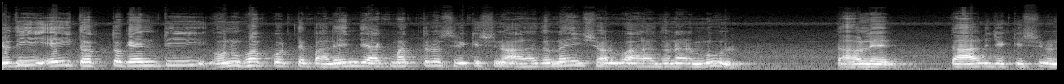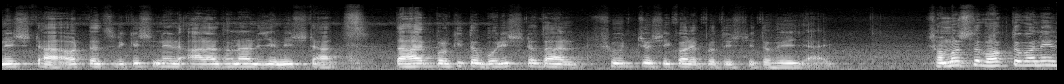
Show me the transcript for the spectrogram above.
যদি এই তত্ত্বজ্ঞানটি অনুভব করতে পারেন যে একমাত্র শ্রীকৃষ্ণ আরাধনাই সর্ব আরাধনার মূল, তাহলে তার যে কৃষ্ণ নিষ্ঠা অর্থাৎ শ্রীকৃষ্ণের আরাধনার যে নিষ্ঠা তাহা প্রকৃত বরিষ্ঠতার সূর্য শিখরে প্রতিষ্ঠিত হয়ে যায়। সমস্ত ভক্তগণের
